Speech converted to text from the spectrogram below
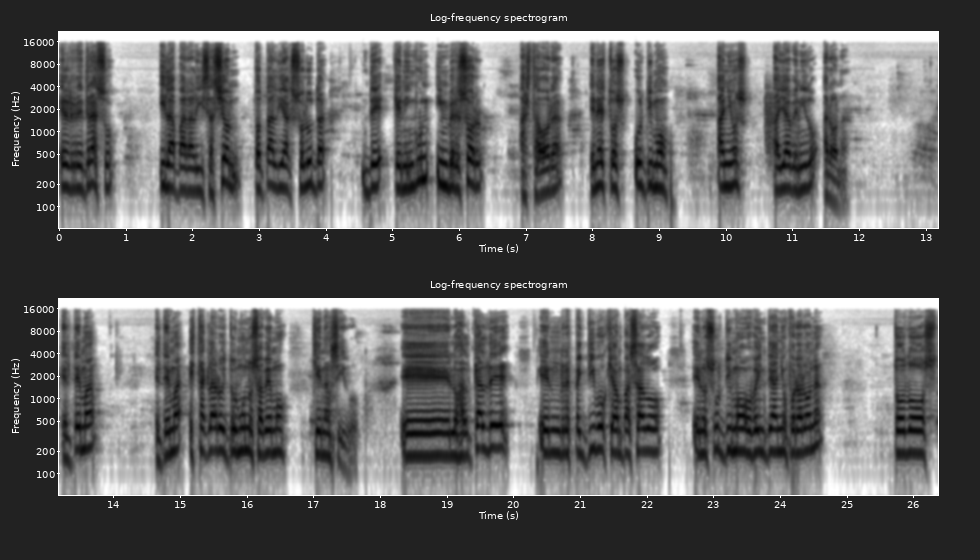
el retraso y la paralización total y absoluta de que ningún inversor hasta ahora, en estos últimos años, haya venido a Arona. El tema, el tema está claro y todo el mundo sabemos quién han sido. Eh, los alcaldes en respectivos que han pasado en los últimos 20 años por Arona, todos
